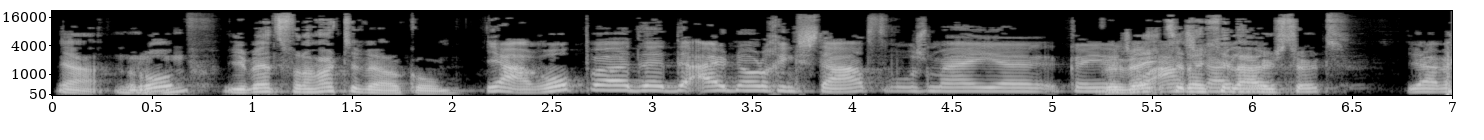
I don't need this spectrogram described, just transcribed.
Ja. Mhm. Rob, je bent van harte welkom. Ja, Rob, eh, de, de uitnodiging staat. Volgens mij eh, kun je We zo weten dat je luistert. Ja, we,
